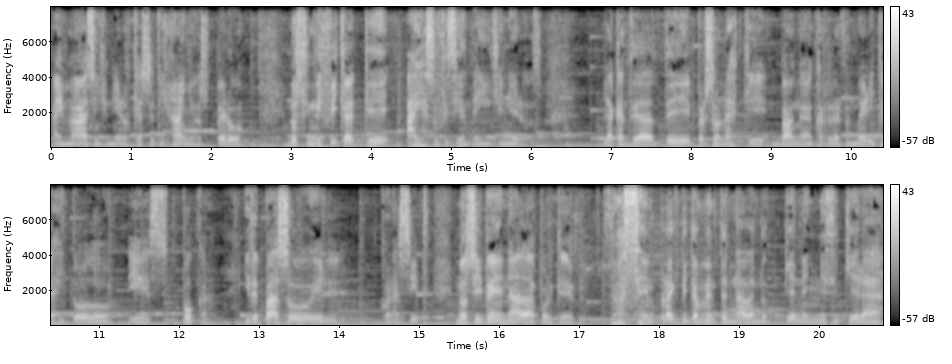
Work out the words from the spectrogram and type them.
hay más ingenieros que hace 10 años, pero no significa que haya suficientes ingenieros. La cantidad de personas que van a carreras numéricas y todo es poca. Y de paso el Conacyt no sirve de nada porque no hacen prácticamente nada, no tienen ni siquiera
